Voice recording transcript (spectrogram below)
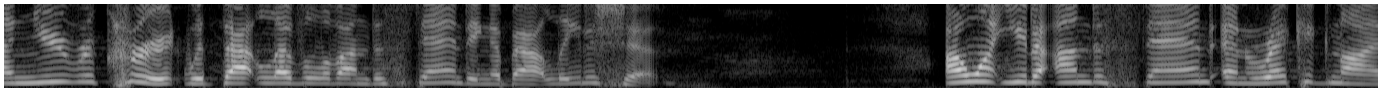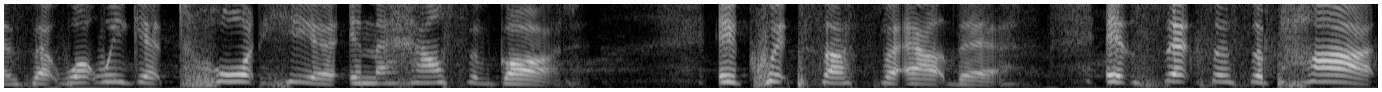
a new recruit with that level of understanding about leadership. I want you to understand and recognize that what we get taught here in the house of God equips us for out there. It sets us apart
